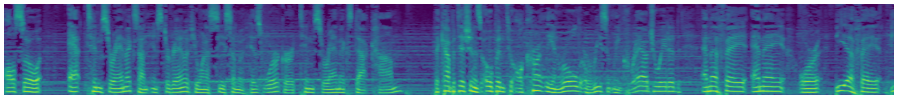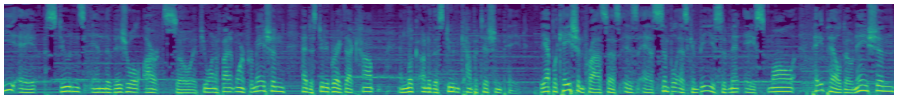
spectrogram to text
Also, at Tim Ceramics on Instagram if you want to see some of his work, or timceramics.com. The competition is open to all currently enrolled or recently graduated MFA, MA, or BFA, BA students in the visual arts. So if you want to find out more information, head to studiobreak.com and look under the student competition page. The application process is as simple as can be. You submit a small PayPal donation,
